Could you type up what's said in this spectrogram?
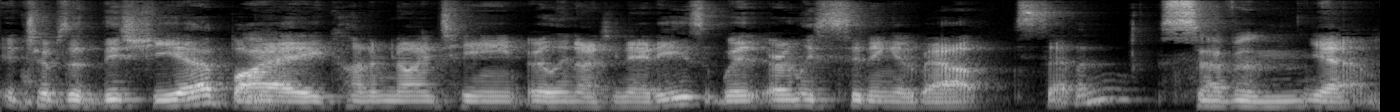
in terms of this year, by kind of nineteen early nineteen eighties, we're only sitting at about seven. Seven, Yeah.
